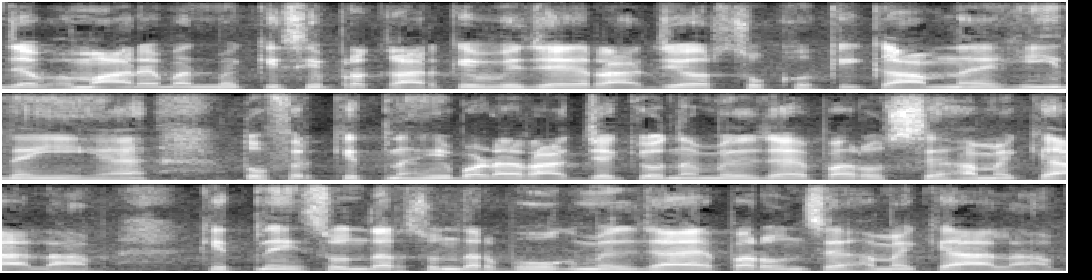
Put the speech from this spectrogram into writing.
जब हमारे मन में किसी प्रकार की विजय, राज्य और सुख की कामना ही नहीं है तो फिर कितना ही बड़ा राज्य क्यों न मिल जाए पर उससे हमें क्या लाभ? कितने ही सुंदर सुंदर भोग मिल जाए पर उनसे हमें क्या लाभ?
